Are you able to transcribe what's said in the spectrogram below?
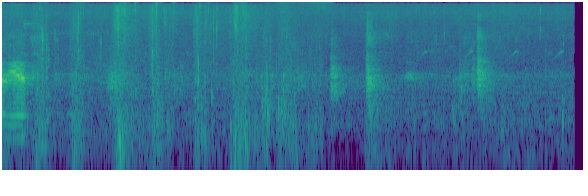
of.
